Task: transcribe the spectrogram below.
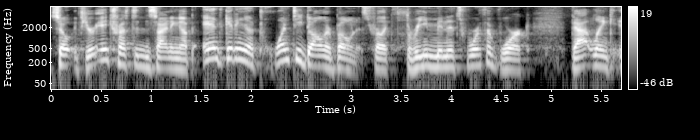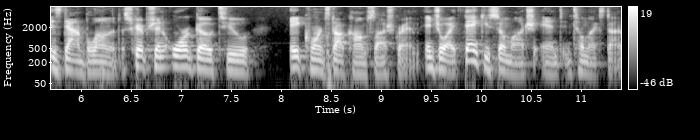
So if you're interested in signing up and getting a $20 bonus for like three minutes worth of work, that link is down below in the description or go to acorns.com slash Graham. Enjoy. Thank you so much. And until next time.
